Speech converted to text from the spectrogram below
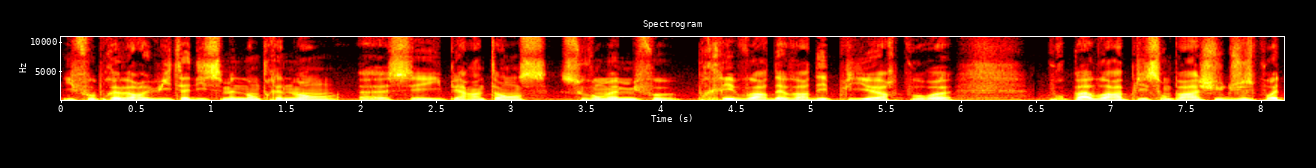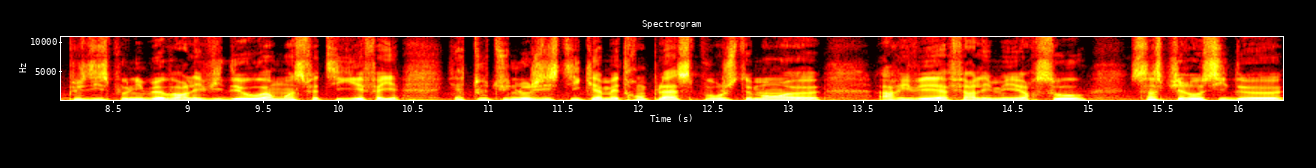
Il faut prévoir 8 à 10 semaines d'entraînement. c'est hyper intense. Souvent même, il faut prévoir d'avoir des plieurs pour pour pas avoir appelé son parachute, juste pour être plus disponible à voir les vidéos, à moins se fatiguer. il y, a toute une logistique à mettre en place pour justement euh, arriver à faire les meilleurs sauts, s'inspirer aussi de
